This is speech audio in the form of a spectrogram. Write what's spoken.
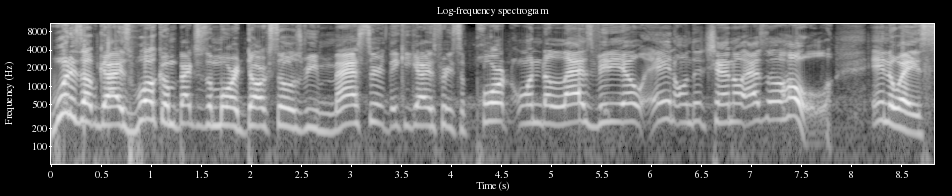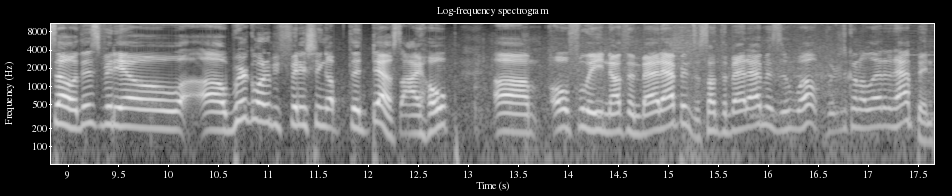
What is up guys? Welcome back to some more Dark Souls Remastered. Thank you guys for your support on the last video and on the channel as a whole. Anyway, so this video, uh, we're going to be finishing up the depths, I hope. Um, hopefully nothing bad happens. If something bad happens, well, we're just going to let it happen.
